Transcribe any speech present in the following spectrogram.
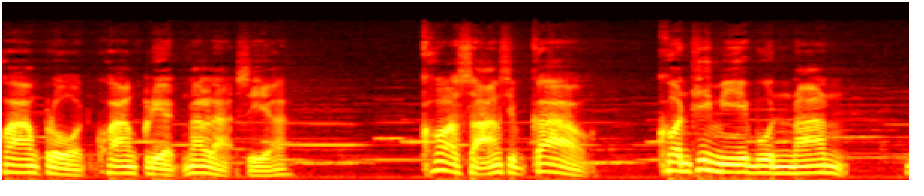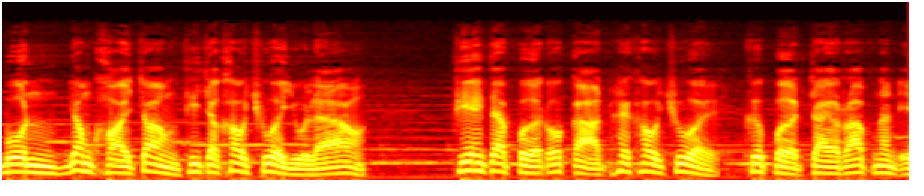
ความโกรธ ความเกลียดนั่นแหละเสีย ข้อ 39 คนที่มีบุญนั้น บุญย่อมคอยจ้องที่จะเข้าช่วยอยู่แล้ว เพียงแต่เปิดโอกาสให้เข้าช่วย คือเปิดใจรับนั่นเอ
